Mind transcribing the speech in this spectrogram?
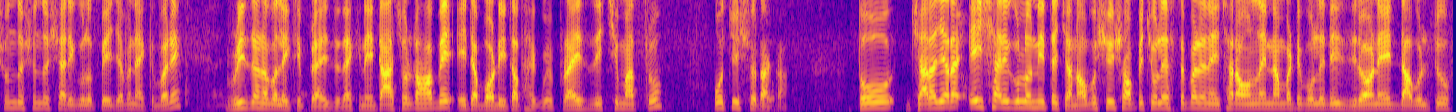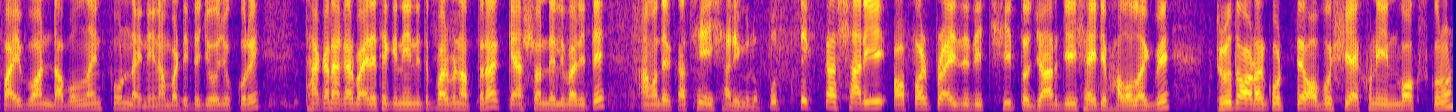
সুন্দর সুন্দর শাড়িগুলো পেয়ে যাবেন একেবারে রিজনেবল একটি প্রাইসে দেখেন, এটা আঁচলটা হবে, এটা বডিটা থাকবে। প্রাইস দিচ্ছি মাত্র পঁচিশশো টাকা। তো যারা যারা এই শাড়িগুলো নিতে চান, অবশ্যই শপে চলে আসতে পারেন। এছাড়া অনলাইন নাম্বারটি বলে দিই zero one eight double two five one double nine four nine এই নাম্বারটিতে যোগাযোগ করে ঢাকা, ঢাকার বাইরে থেকে নিয়ে নিতে পারবেন আপনারা ক্যাশ অন ডেলিভারিতে আমাদের কাছে এই শাড়িগুলো। প্রত্যেকটা শাড়ি অফার প্রাইজে দিচ্ছি। তো যার যেই শাড়িটি ভালো লাগবে, দ্রুত অর্ডার করতে অবশ্যই এখনই ইনবক্স করুন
